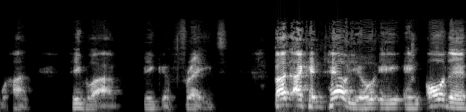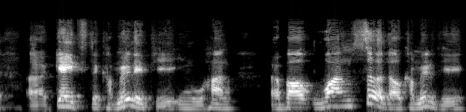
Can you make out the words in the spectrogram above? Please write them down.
Wuhan. People are big afraid. But I can tell you in, in all the uh, gated community in Wuhan, about one third of community,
